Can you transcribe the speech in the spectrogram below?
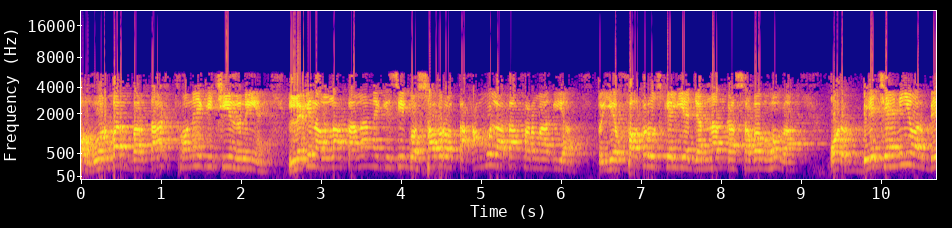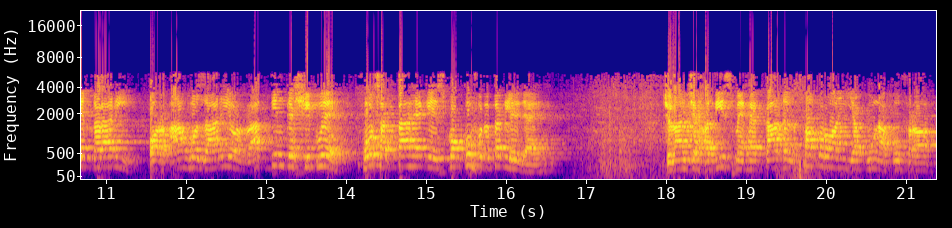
اور غربت برداشت ہونے کی چیز نہیں ہے۔ لیکن اللہ تعالیٰ نے کسی کو صبر و تحمل عطا فرما دیا، تو یہ فخر اس کے لیے جنت کا سبب ہوگا۔ اور بے چینی اور بے قراری اور آگوزاری اور رات دن کے شکوے ہو سکتا ہے کہ اس کو کفر تک لے جائے۔ چنانچہ حدیث میں ہے، کادل فخر یقونا کفرا۔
